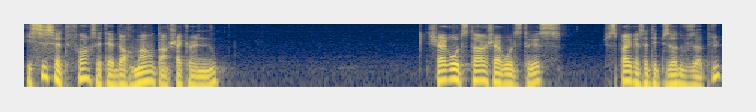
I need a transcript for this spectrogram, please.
Et si cette force était dormante en chacun de nous? Chers auditeurs, chères auditrices, j'espère que cet épisode vous a plu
